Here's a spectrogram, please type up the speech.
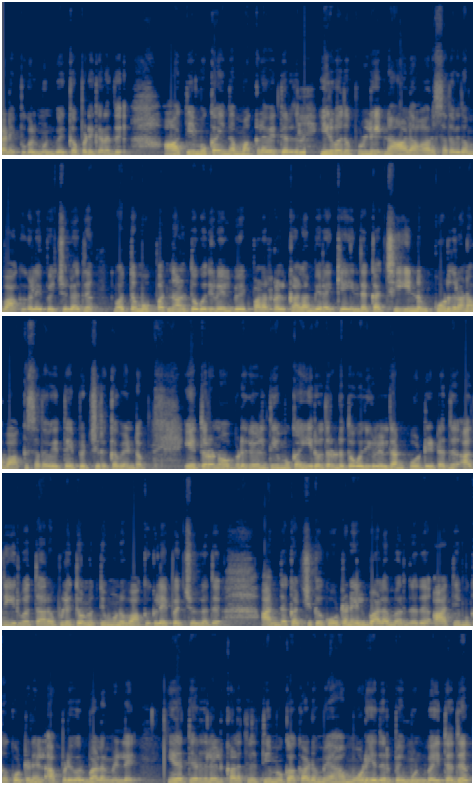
கணிப்புகள் முன்வைக்கப்படுகிறது அதிமுக இந்த மக்களவைத் தேர்தலில் இருபது புள்ளி நாலு ஆறு சதவீதம் வாக்குகளை பெற்றுள்ளது. மொத்தம் முப்பத்தி நாலு தொகுதிகளில் வேட்பாளர்கள் களம் இறக்கிய இந்த கட்சி இன்னும் கூடுதலான வாக்கு சதவீதத்தை பெற்றிருக்க வேண்டும். இத்துடன் ஒப்பிடுகையில் திமுக இருபத்தி ரெண்டு தொகுதிகளில் தான் போட்டியிட்டது. அது இருபத்தாறு புள்ளி தொண்ணூற்றி மூணு வாக்குகளை பெற்றுள்ளது. அந்த கட்சிக்கு கூட்டணியில் பலம் இருந்தது. அதிமுக கூட்டணியில் அப்படி ஒரு பலம் இல்லை. இந்த தேர்தலில் களத்தில் திமுக கடுமையாக மோடி எதிர்ப்பை முன்வைத்தது.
